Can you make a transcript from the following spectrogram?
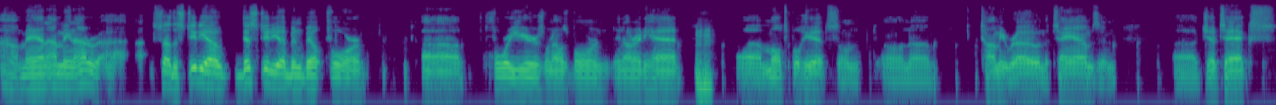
Oh man, I mean, I, I so the studio, this studio had been built for uh, four years when I was born. It already had Mhm. uh, multiple hits on on um, Tommy Roe and the Tams and uh, Joe Tex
